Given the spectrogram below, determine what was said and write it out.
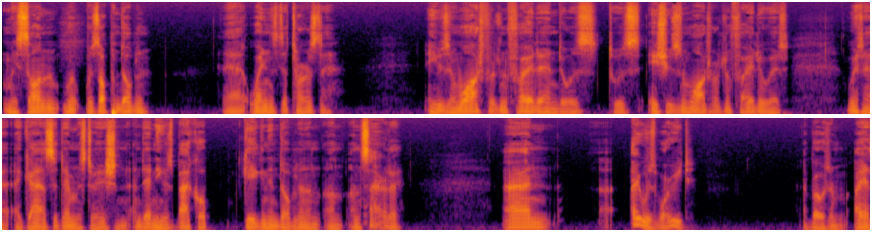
my son w- was up in Dublin uh, Wednesday, Thursday. He was in Waterford on Friday, and there was there was issues in Waterford on Friday with with a, a Gaza demonstration, and then he was back up gigging in Dublin on, on, on Saturday, and uh, I was worried about him. I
